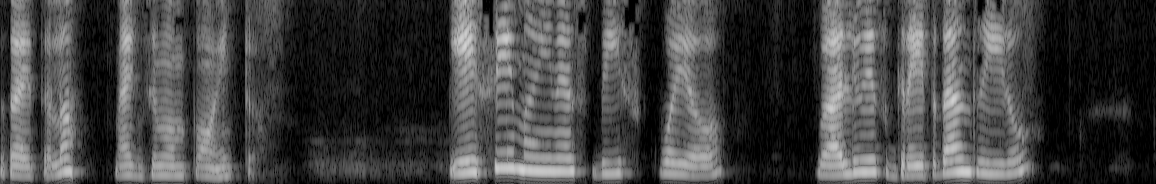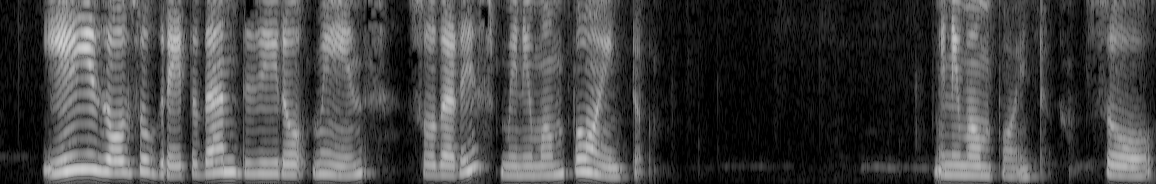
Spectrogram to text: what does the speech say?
ಗೊತ್ತಾಯ್ತಲ್ಲ? Maximum point a c minus b square value is greater than zero A is also greater than 0 means so that is minimum point minimum point so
